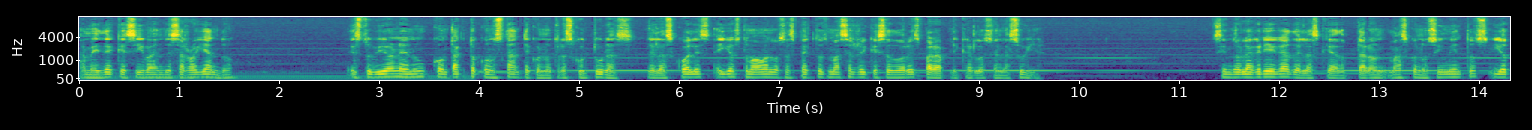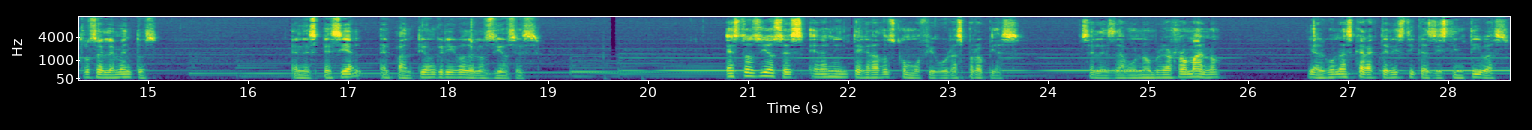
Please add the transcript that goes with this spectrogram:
A medida que se iban desarrollando, estuvieron en un contacto constante con otras culturas, de las cuales ellos tomaban los aspectos más enriquecedores para aplicarlos en la suya, siendo la griega de las que adoptaron más conocimientos y otros elementos, en especial el panteón griego de los dioses. Estos dioses eran integrados como figuras propias, se les daba un nombre romano y algunas características distintivas,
